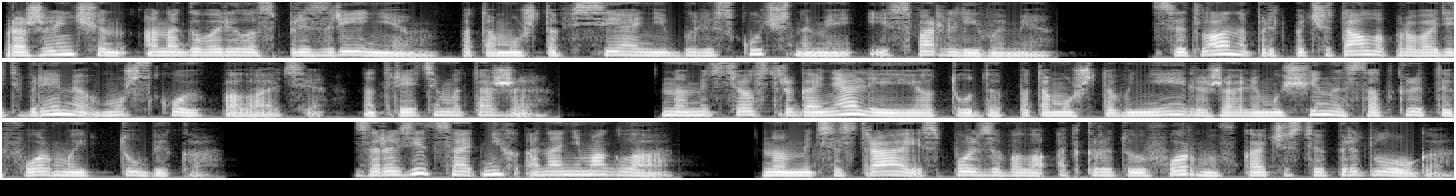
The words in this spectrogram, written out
Про женщин она говорила с презрением, потому что все они были скучными и сварливыми. Светлана предпочитала проводить время в мужской палате на третьем этаже. Но медсестры гоняли ее оттуда, потому что в ней лежали мужчины с открытой формой тубика. Заразиться от них она не могла, но медсестра использовала открытую форму в качестве предлога.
